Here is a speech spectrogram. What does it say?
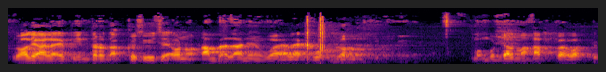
Kecuali elek pinter tak Gus iki cek ana tambalane wae elek goblok modal mahabbah waktu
